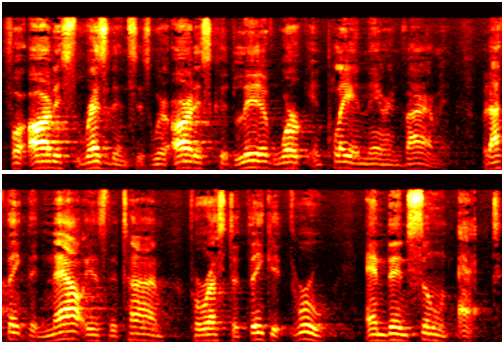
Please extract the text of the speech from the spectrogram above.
for artist residences, where artists could live, work, and play in their environment. But I think that now is the time for us to think it through and then soon act.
